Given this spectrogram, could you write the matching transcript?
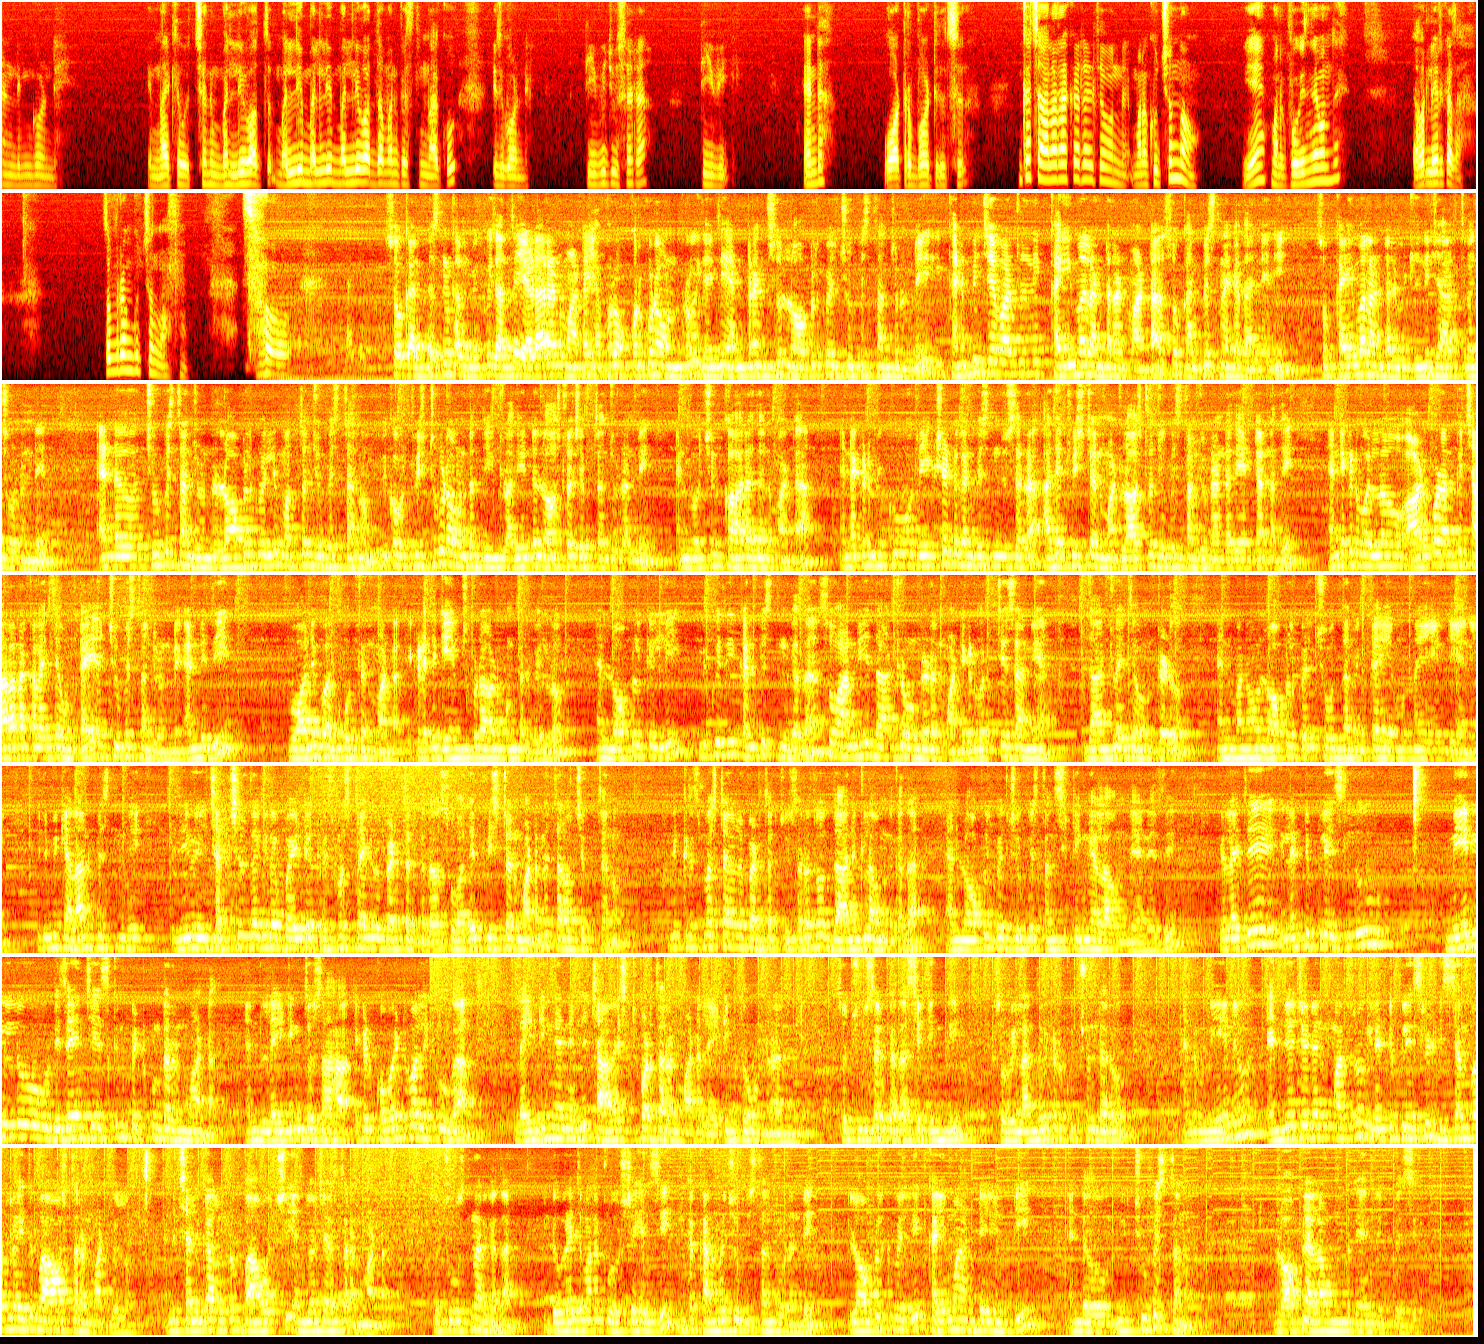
And ఇంకోండి ఇందాకే వచ్చాను మళ్ళీ వద్ద మళ్ళీ మళ్ళీ మళ్ళీ వద్దాం అనిపిస్తుంది నాకు. ఇదిగోండి. టీవీ చూసారా? టీవీ. And water bottles. ఇంకా చాలా రకాలు అయితే ఉన్నాయి. మనం కూర్చుందాం. ఏ మనకు పోయింది ఏముంది ఎవరు లేరు కదా? శుభ్రం కూర్చుందాం. సో సో కనిపిస్తుంది కదా మీకు ఇదంతా ఎడారనమాట ఎవరు ఒక్కరు కూడా ఉండరు. ఇదైతే ఎంట్రన్స్ లోపలికి వెళ్ళి చూపిస్తాను చూడండి. కనిపించే వాటిని కైమల్ అంటారనమాట సో కనిపిస్తున్నాయి కదా అన్నీ సో కైమల్ అంటారు వీటిని జాగ్రత్తగా చూడండి. అండ్ చూపిస్తాను చూడండి. లోపలికి వెళ్ళి మొత్తం చూపిస్తాను. మీకు ఒక ట్విస్ట్ కూడా ఉంటుంది దీంట్లో. అదేంటో లాస్ట్లో చెప్తాను చూడండి. అండ్ వచ్చిన కార్ అదనమాట అండ్ అక్కడ మీకు రేక్ షెడ్ కనిపిస్తుంది చూసారా? అదే ట్విస్ట్ అనమాట లాస్ట్లో చూపిస్తాను చూడండి అదేంటన్నది. అండ్ ఇక్కడ వాళ్ళు ఆడుకోవడానికి చాలా రకాలైతే ఉంటాయి. అది చూపిస్తాను చూడండి. అండ్ ఇది వాలీబాల్ కోర్ట్ అనమాట ఇక్కడైతే గేమ్స్ కూడా ఆడుకుంటారు వీళ్ళు. అండ్ లోపలికి వెళ్ళి మీకు ఇది కనిపిస్తుంది కదా? సో అన్నీ దాంట్లో ఉంటాడు అనమాట ఇక్కడ వర్క్ చేసే అన్నయ్య దాంట్లో అయితే ఉంటాడు. అండ్ మనం లోపలికి వెళ్ళి చూద్దాం ఇంకా ఏమున్నాయి ఏంటి అని. ఇది మీకు ఎలా అనిపిస్తుంది? ఇది చర్చిల దగ్గర బయట క్రిస్మస్ టైంలో పెడతారు కదా? సో అదే పిస్ట్ అనమాట నేను తర్వాత చెప్తాను. ఇది క్రిస్మస్ టైంలో పెడతారు చూసారా? సో దానికిలా ఉంది కదా? అండ్ లోపలికి వెళ్ళి చూపిస్తాను సిట్టింగ్ ఎలా ఉంది అనేది. వీళ్ళైతే ఇలాంటి ప్లేస్లు మెయిన్ ఇల్లు డిజైన్ చేసుకుని పెట్టుకుంటారనమాట అండ్ లైటింగ్తో సహా. ఇక్కడ కువైట్ వాళ్ళు ఎక్కువగా లైటింగ్ అనేది చాలా ఇష్టపడతారనమాట లైటింగ్తో ఉండడానికి. సో చూసారు కదా సిట్టింగ్ది సో వీళ్ళందరూ ఇక్కడ కూర్చుంటారు. అండ్ మెయిన్ ఎంజాయ్ చేయడానికి మాత్రం ఇలాంటి ప్లేస్లు డిసెంబర్లో అయితే బాగా వస్తారనమాట వీళ్ళు. అంటే చలికాలంలో బాగా వచ్చి ఎంజాయ్ చేస్తారనమాట సో చూస్తున్నారు కదా. ఈ డోర్ అయితే మనం క్లోజ్ చేసేసి ఇంకా కనుమ చూపిస్తాను చూడండి. లోపలికి వెళ్ళి కైమా అంటే ఏంటి? అండ్ మీకు చూపిస్తాను. లోపల ఎలా ఉంటుంది అని చెప్పేసి.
